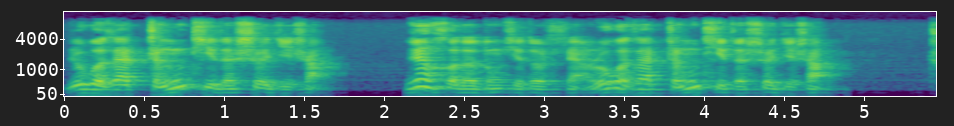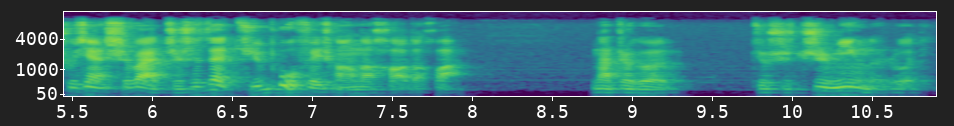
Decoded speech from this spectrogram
如果在整体的设计上，任何的东西都是这样，如果在整体的设计上出现失败，只是在局部非常的好的话，那这个就是致命的弱点。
